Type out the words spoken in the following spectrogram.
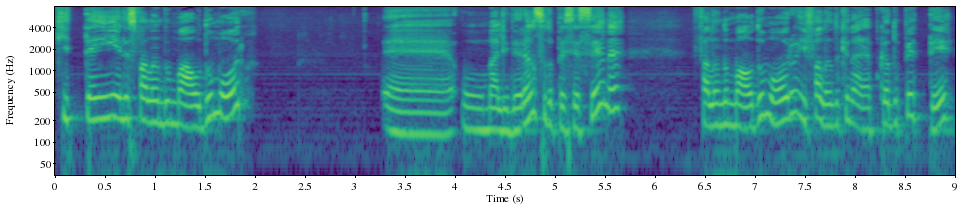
Que tem eles falando mal do Moro, é, uma liderança do PCC, né? Falando mal do Moro e falando que na época do PT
